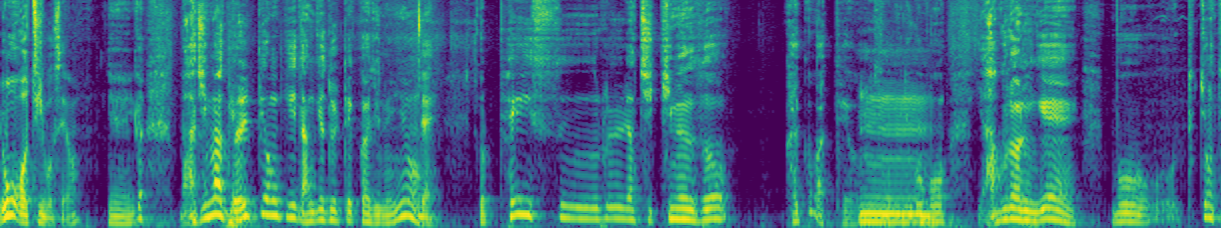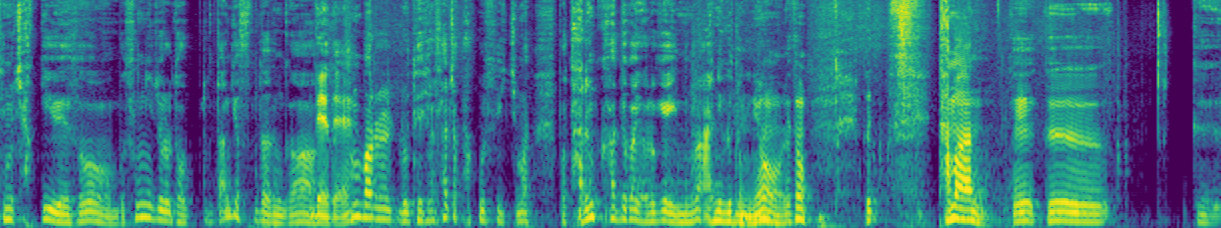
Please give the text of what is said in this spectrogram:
요거 어떻게 보세요? 예. 그러니까 마지막 10경기 남겨둘 때까지는요. 네. 그 페이스를 그냥 지키면서 갈 것 같아요. 음. 그리고 뭐 야구라는 게 뭐 특정 팀을 잡기 위해서 뭐 승리조를 더 좀 당겨 쓴다든가 네네. 선발을 로테이션을 살짝 바꿀 수 있지만 뭐 다른 카드가 여러 개 있는 건 아니거든요. 음. 그래서 그 다만 그 그 그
